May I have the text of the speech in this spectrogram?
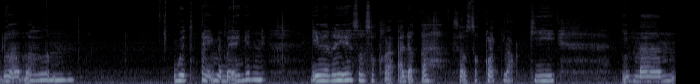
doa malam gue tuh kayak ngebayangin gimana ya sosok adakah sosok laki-laki imam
